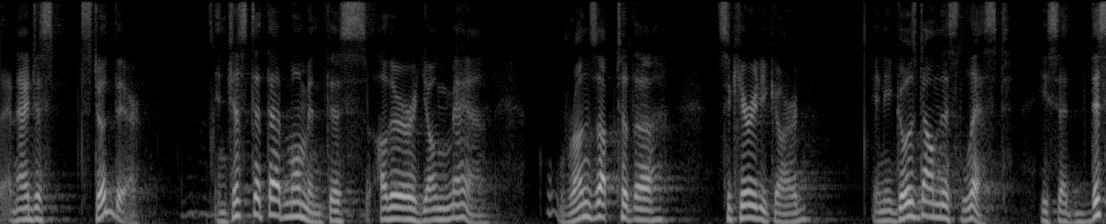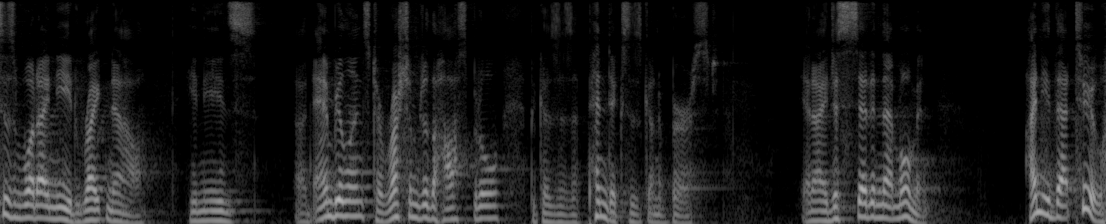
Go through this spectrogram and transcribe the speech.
and I just stood there. And just at that moment, this other young man runs up to the security guard and he goes down this list he said, This is what I need right now. He needs an ambulance to rush him to the hospital because his appendix is going to burst. And I just said in that moment, I need that too.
